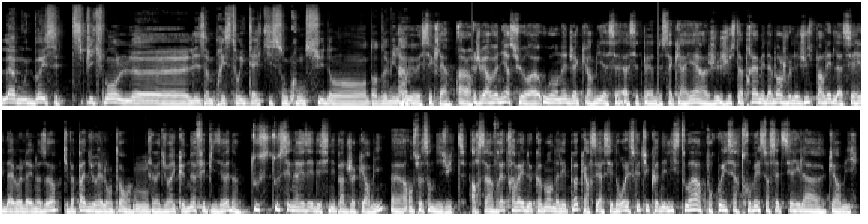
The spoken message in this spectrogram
là, Moonboy, c'est typiquement le, les hommes préhistoriques tels qu'ils sont conçus dans, dans 2001. Ah oui, oui, c'est clair. Alors, je vais revenir sur euh, où en est Jack Kirby à, ce- à cette période de sa carrière ju- juste après, mais d'abord, je voulais juste parler de la série Devil Dinosaur, qui va pas durer longtemps. hein. Mhm. Ça va durer que 9 épisodes, tous, tous scénarisés et dessinés par Jack Kirby euh, en 78. Alors, c'est un vrai travail de commande à l'époque. Alors, c'est assez drôle. Est-ce que tu connais l'histoire? Pourquoi il s'est retrouvé sur cette série-là, euh, Kirby?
